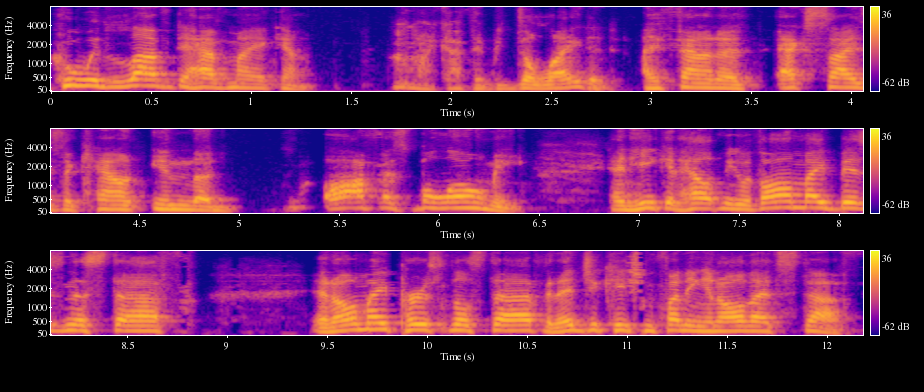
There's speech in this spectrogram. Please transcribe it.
who would love to have my account. Oh my God, they'd be delighted. I found an X-sized account in the office below me, and he could help me with all my business stuff and all my personal stuff and education funding and all that stuff.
